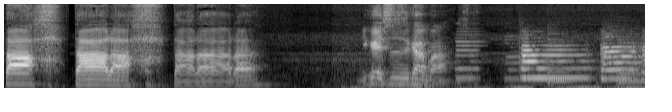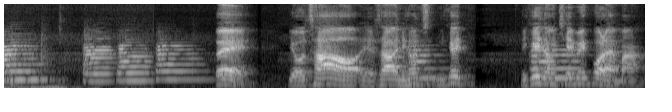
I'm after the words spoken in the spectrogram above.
哒哒啦哒啦啦，你可以试试看吗？对，有差哦，有差。你从你可以，你可以从前面过来吗？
